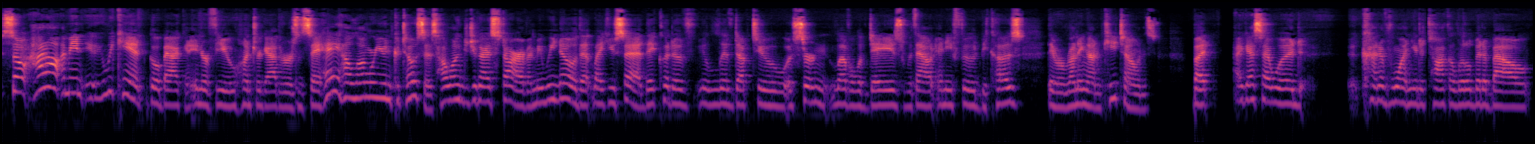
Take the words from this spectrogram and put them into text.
So how do I mean we can't go back and interview hunter gatherers and say, "Hey, how long were you in ketosis? How long did you guys starve?" I mean, we know that like you said, they could have lived up to a certain level of days without any food because they were running on ketones. But I guess I would uh, kind of want you to talk a little bit about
